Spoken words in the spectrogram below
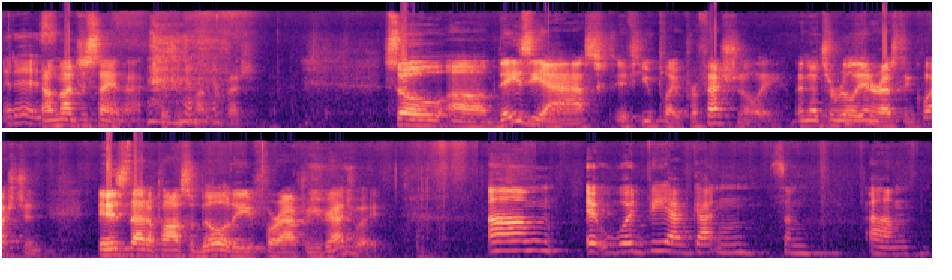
It is. And I'm not just saying that because it's my profession. So um, Daisy asked if you play professionally, and that's a really interesting question. Is that a possibility for after you graduate? Um, it would be. I've gotten some um,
